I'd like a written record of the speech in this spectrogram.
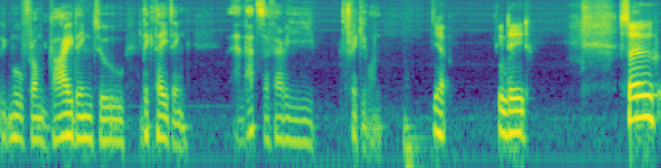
you move from guiding to dictating. And that's a very tricky one. Yeah, indeed. So,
